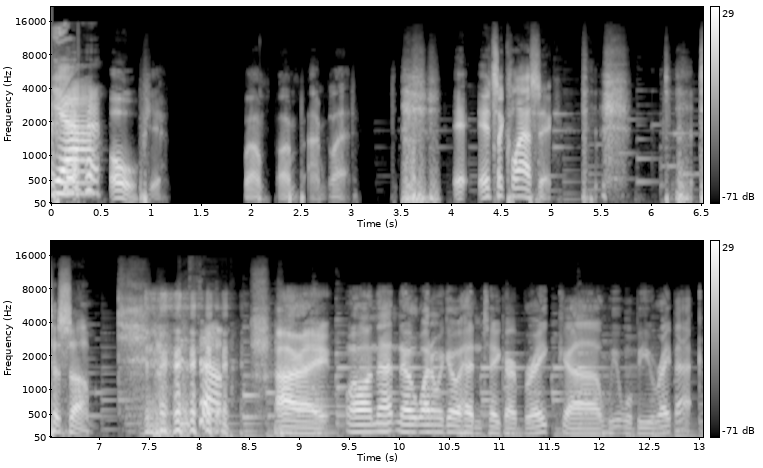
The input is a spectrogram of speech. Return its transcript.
Yeah. Oh, yeah. Well, I'm, I'm glad. it, it's a classic to some. some. All right. Well, on that note, why don't we go ahead and take our break? Uh, we will be right back.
